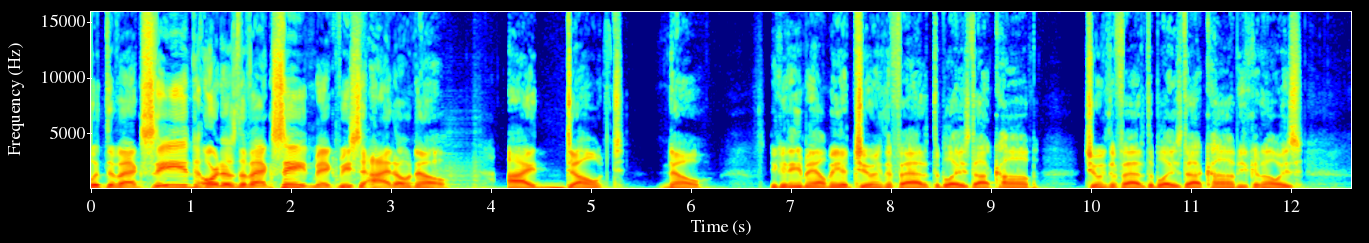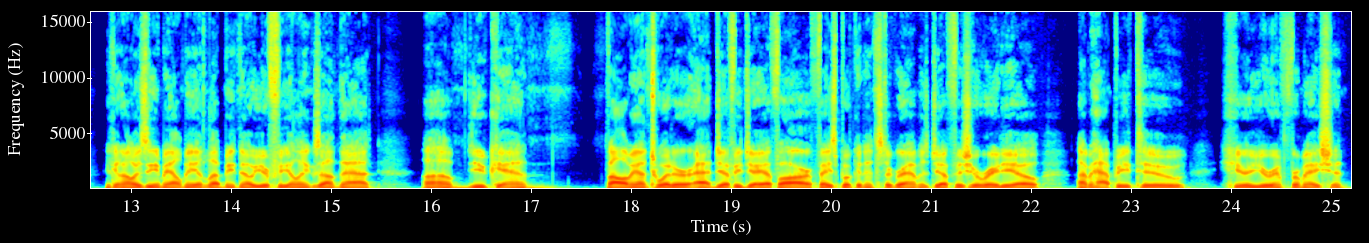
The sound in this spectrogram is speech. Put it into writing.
with the vaccine, or does the vaccine make me sick? I don't know. I don't know. You can email me at chewingthefat at theblaze.com. Chewingthefat at theblaze.com. You can always you can always email me and let me know your feelings on that. Um, you can follow me on Twitter at JeffyJFR. Facebook and Instagram is Jeff Fisher Radio. I'm happy to hear your information.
